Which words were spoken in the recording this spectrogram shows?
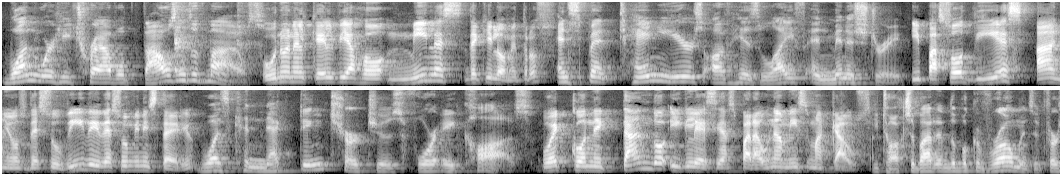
one where he traveled thousands of miles uno en el que él viajó miles de kilómetros and spent 10 years of his life and ministry, y pasó 10 años de su vida y de su ministerio, was connecting churches for a cause. fue conectando iglesias para una misma causa. He talks about it in the book of Romans, in 1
